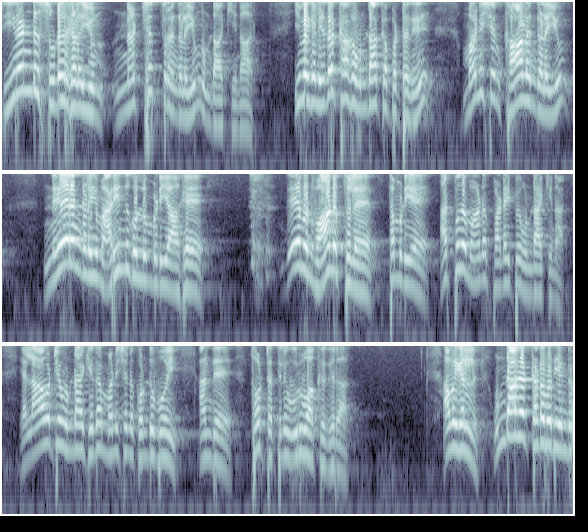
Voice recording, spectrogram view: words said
இரண்டு சுடர்களையும் நட்சத்திரங்களையும் உண்டாக்கினார். இவைகள் எதற்காக உண்டாக்கப்பட்டது? மனுஷன் காலங்களையும் நேரங்களையும் அறிந்து கொள்ளும்படியாக தேவன் வானத்தில் தம்முடைய அற்புதமான படைப்பை உண்டாக்கினார். எல்லாவற்றையும் உண்டாக்கி தான் மனுஷனை கொண்டு போய் அந்த தோட்டத்தில் உருவாக்குகிறார். அவைகள் உண்டாக கடவுது என்ற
